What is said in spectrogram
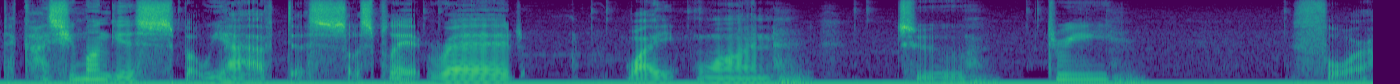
That guy's humongous, but we have this. So let's play it red, white, one, two, three, four.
